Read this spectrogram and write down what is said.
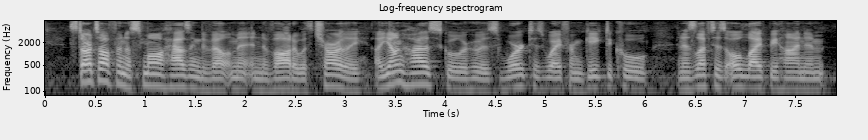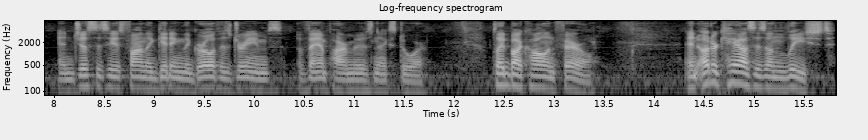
It starts off in a small housing development in Nevada with Charlie, a young high schooler who has worked his way from geek to cool and has left his old life behind him, and just as he is finally getting the girl of his dreams, a vampire moves next door. Played by Colin Farrell. And utter chaos is unleashed.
